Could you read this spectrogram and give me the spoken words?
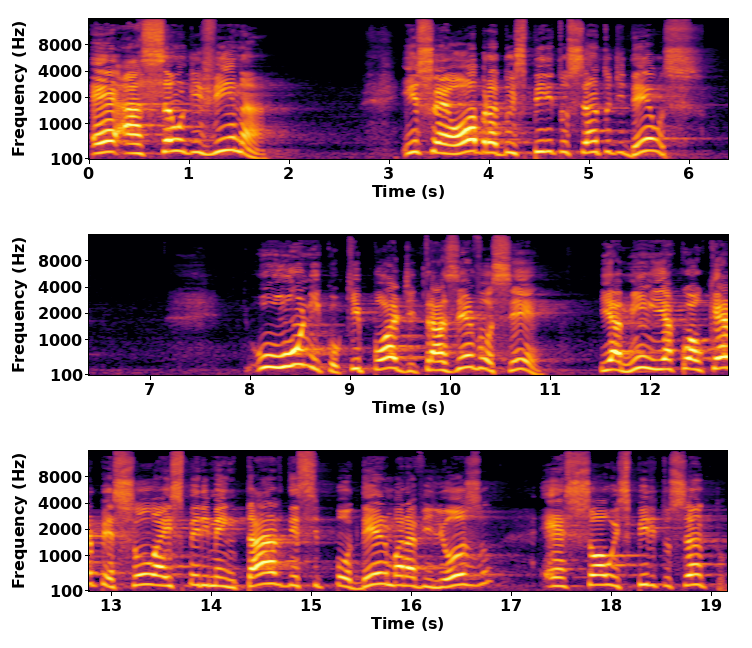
é a ação divina. Isso é obra do Espírito Santo de Deus. O único que pode trazer você e a mim e a qualquer pessoa a experimentar desse poder maravilhoso é só o Espírito Santo.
